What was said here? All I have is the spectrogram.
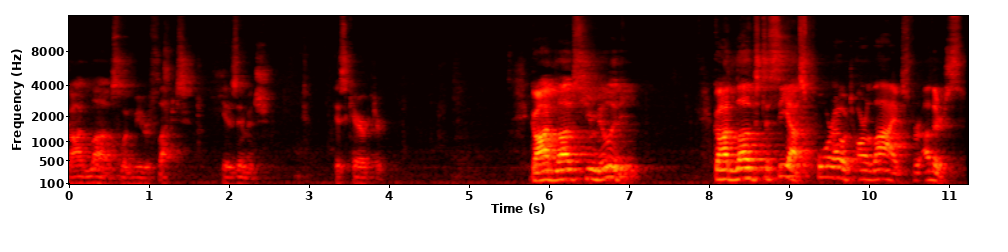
God loves when we reflect his image, his character. God loves humility. God loves to see us pour out our lives for others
